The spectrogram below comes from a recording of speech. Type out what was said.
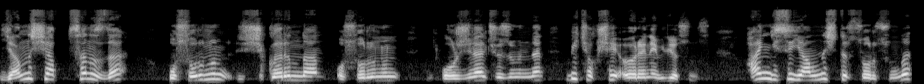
yanlış yapsanız da o sorunun şıklarından, o sorunun orijinal çözümünden birçok şey öğrenebiliyorsunuz. Hangisi yanlıştır sorusunda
